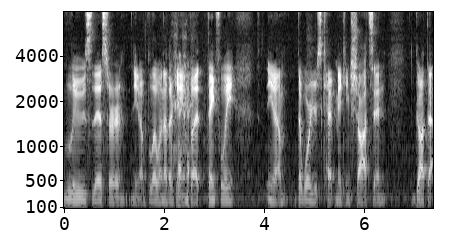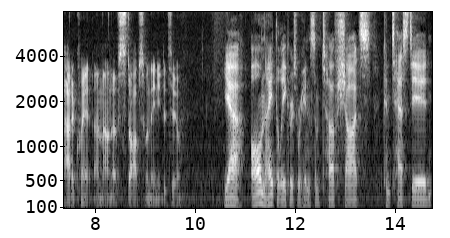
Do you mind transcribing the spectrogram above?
lose this or you know blow another game? but thankfully, you know the Warriors kept making shots and got the adequate amount of stops when they needed to. Yeah, all night the Lakers were hitting some tough shots, contested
